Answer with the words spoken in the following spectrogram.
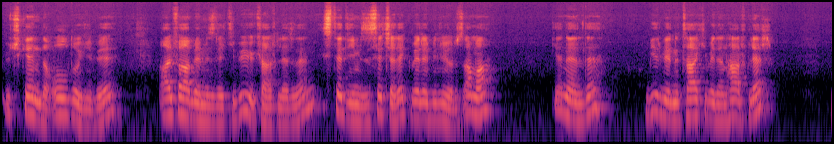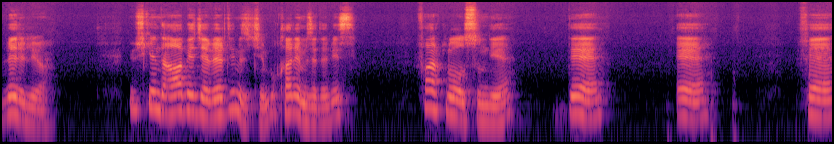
üçgende olduğu gibi alfabemizdeki büyük harflerden istediğimizi seçerek verebiliyoruz ama genelde birbirini takip eden harfler veriliyor. Üçgende ABC verdiğimiz için bu karemize de biz farklı olsun diye D, E, F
